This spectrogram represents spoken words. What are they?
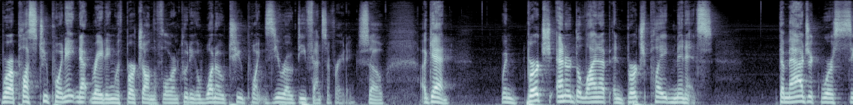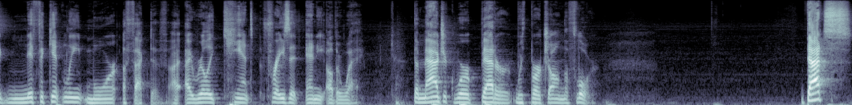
were a plus 2.8 net rating with Birch on the floor, including a 102.0 defensive rating. So, again, when Birch entered the lineup and Birch played minutes, the Magic were significantly more effective. I, I really can't phrase it any other way. The Magic were better with Birch on the floor. That's,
